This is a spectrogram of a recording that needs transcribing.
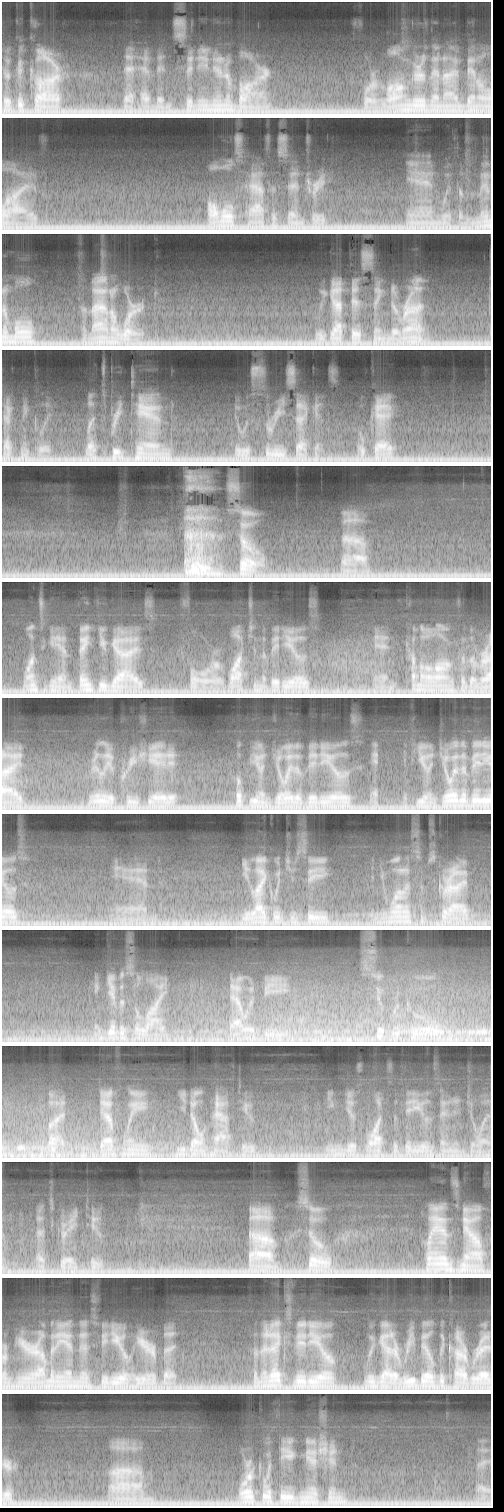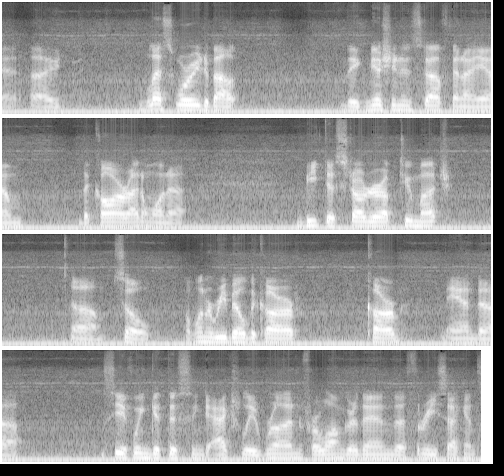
Took a car that had been sitting in a barn for longer than I've been alive, almost half a century, and with a minimal amount of work, we got this thing to run, technically. Let's pretend it was three seconds, okay? so, um, once again, thank you guys for watching the videos and coming along for the ride. Really appreciate it. Hope you enjoy the videos. If you enjoy the videos and you like what you see and you want to subscribe and give us a like, that would be super cool. But definitely you don't have to. You can just watch the videos and enjoy them. That's great too. Um, so plans now from here. I'm going to end this video here, but for the next video, we've got to rebuild the carburetor, um, work with the ignition. I, I'm less worried about the ignition and stuff than I am the car. I don't want to beat the starter up too much. Um, so I want to rebuild the car, carb, and uh, see if we can get this thing to actually run for longer than the three seconds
